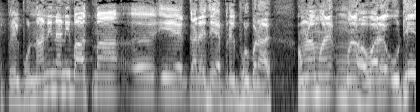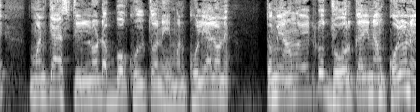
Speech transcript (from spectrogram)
એપ્રિલ ફૂલ નાની નાની બાતમાં એ કરે છે એપ્રિલ ફૂલ બનાવે. હમણાં મને મને હવારે ઉઠી મને કે આ સ્ટીલનો ડબ્બો ખુલતો નહીં મને ખોલી આલો ને. તમે આમ એટલું જોર કરીને આમ ખોલ્યો ને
